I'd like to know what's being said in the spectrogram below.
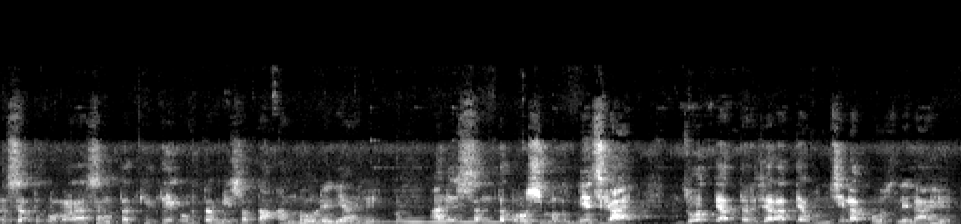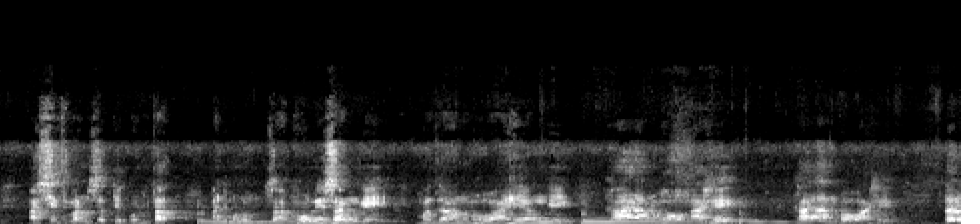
तसं तुकोबारा सांगतात की ती गोष्ट मी स्वतः अनुभवलेली आहे. आणि संत पुरुष मग मीच काय? जो त्या दर्जाला त्या उंचीला पोहोचलेला आहे अशीच माणसं ते बोलतात. आणि म्हणून चाखवणे सांगे माझा अनुभव आहे अंगे. काय अनुभव आहे? काय अनुभव आहे? तर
